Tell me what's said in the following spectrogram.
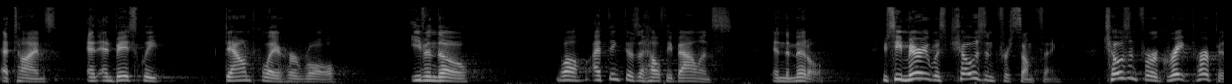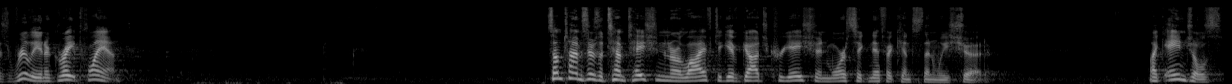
at times and, and basically downplay her role, even though, well, I think there's a healthy balance in the middle. You see, Mary was chosen for something chosen for a great purpose, really, and a great plan. Sometimes there's a temptation in our life to give God's creation more significance than we should. Like angels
